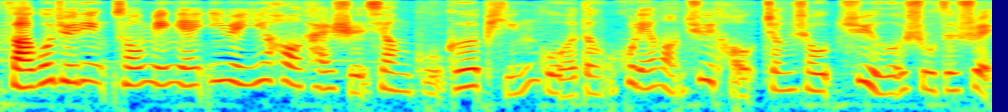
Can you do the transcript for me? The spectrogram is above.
法国决定从明年一月一号开始向谷歌、苹果等互联网巨头征收巨额数字税，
